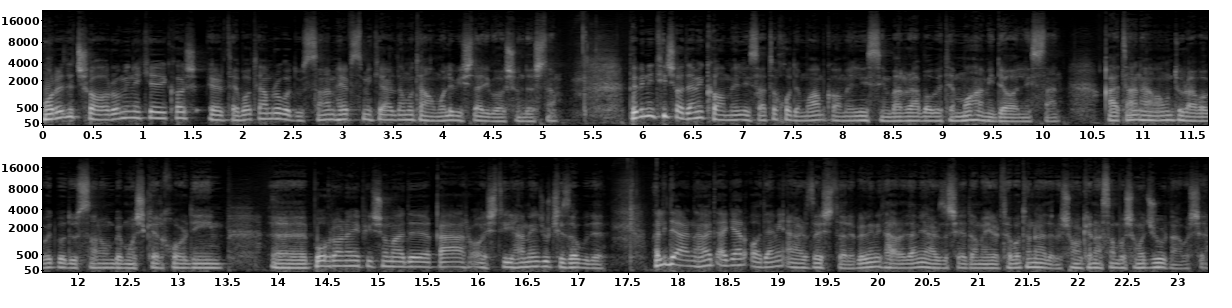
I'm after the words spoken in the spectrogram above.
مورد چهارم اینه که کاش ارتباطم رو با دوستانم حفظ می‌کردم و تعامل بیشتری باشون داشتم. ببینید هیچ آدمی کامل نیست حتی خود ما هم کامل نیستیم و روابط ما هم ایدئال نیستن. قطعا هممون تو روابط با دوستانمون به مشکل خوردیم. بحرانای پیش اومده قهر آشتی همه جور چیزا بوده. ولی در نهایت اگر آدمی ارزش داره ببینید هر آدمی ارزش ادامه ارتباط رو نداره شما که اصلا با شما جور نباشه.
